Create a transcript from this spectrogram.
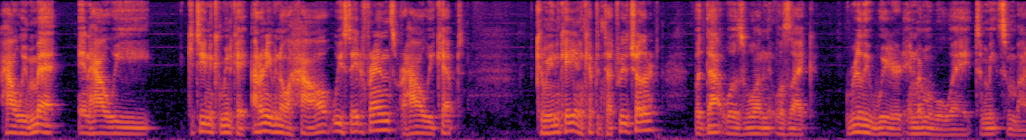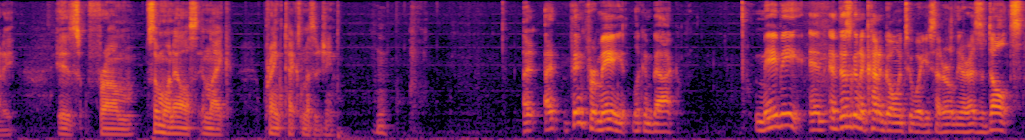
how we met and how we continue to communicate. I don't even know how we stayed friends or how we kept communicating and kept in touch with each other, but that was one that was like really weird and memorable way to meet somebody is from someone else in like prank text messaging. I, I think for me, looking back, maybe, and, and this is going to kind of go into what you said earlier. As adults,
